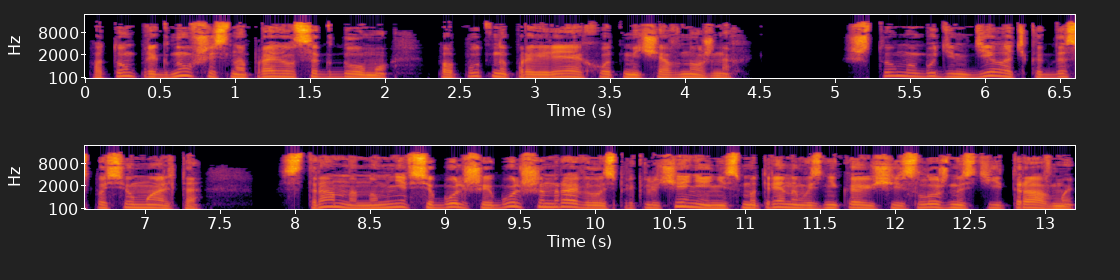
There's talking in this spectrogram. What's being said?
Потом, пригнувшись, направился к дому, попутно проверяя ход меча в ножнах. Что мы будем делать, когда спасем Мальта? Странно, но мне все больше и больше нравилось приключение, несмотря на возникающие сложности и травмы,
